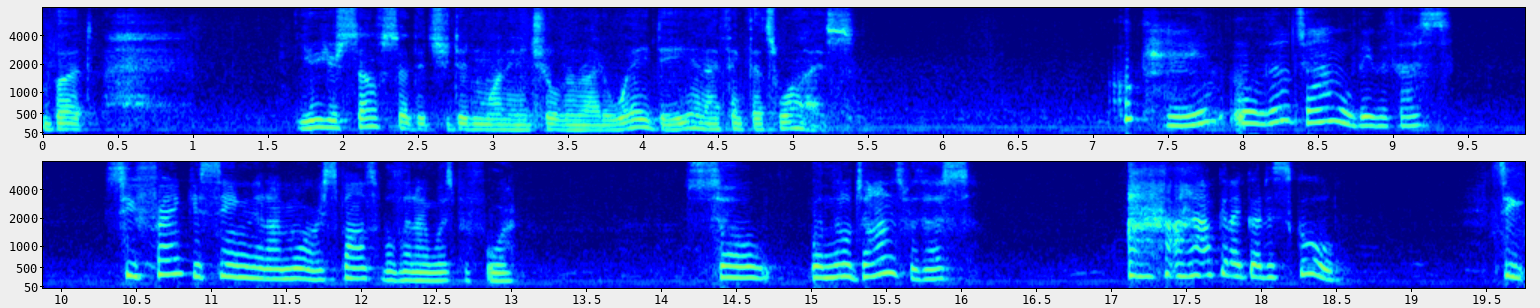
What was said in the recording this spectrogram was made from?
But you yourself said that you didn't want any children right away, Dee, and I think that's wise. Okay, well, little John will be with us. See, Frank is seeing that I'm more responsible than I was before. So, when little John is with us, how can I go to school? See,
